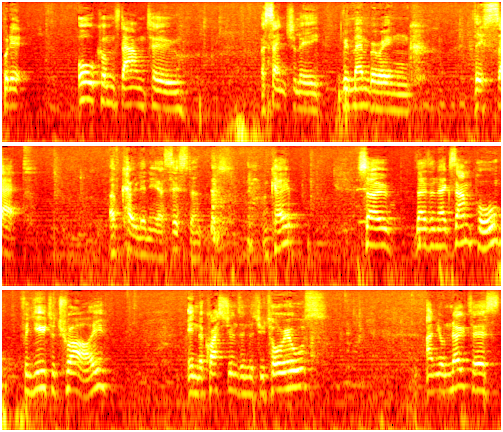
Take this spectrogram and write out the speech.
but it all comes down to essentially remembering this set of collinear systems. Okay? So there's an example for you to try in the questions in the tutorials, and you'll notice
